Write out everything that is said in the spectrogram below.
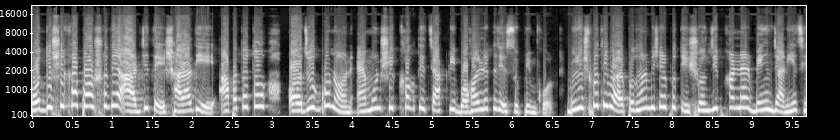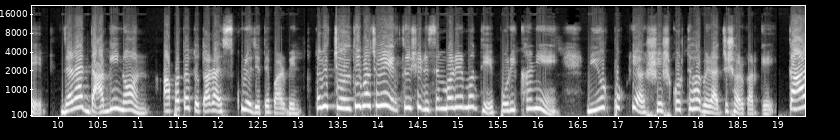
মধ্যশিক্ষা পর্ষদে আর্জিতে সাড়া দিয়ে আপাতত অযোগ্য নন এমন শিক্ষকদের চাকরি বহাল রেখেছে সুপ্রিম কোর্ট। বৃহস্পতিবার প্রধান বিচারপতি সঞ্জীব খান্নার বেঞ্চ জানিয়েছে যারা দাগি নন, আপাতত তারা স্কুলে যেতে পারবেন। তবে চলতি বছরের একত্রিশে ডিসেম্বরের মধ্যে পরীক্ষা নিয়ে নিয়োগ প্রক্রিয়া শেষ করতে হবে রাজ্য সরকারকে। তার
